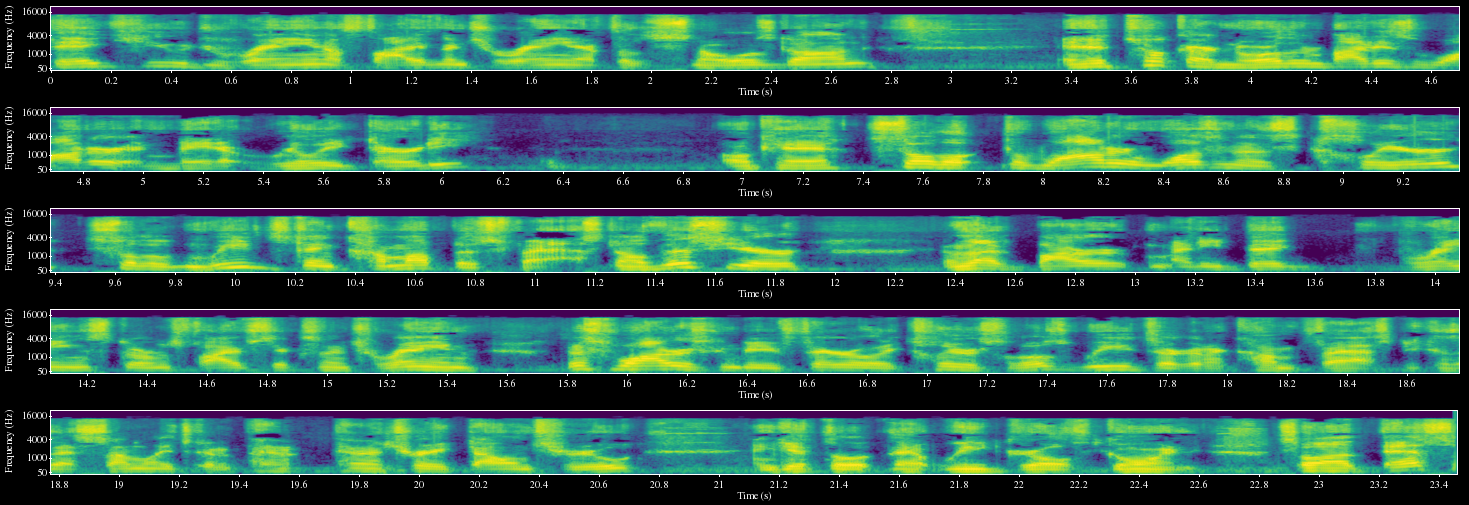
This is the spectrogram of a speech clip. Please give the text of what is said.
big, huge rain, a five inch rain after the snow was gone, and it took our northern bodies water and made it really dirty. Okay, so the, the water wasn't as clear, so the weeds didn't come up as fast. Now this year, unless bar any big rainstorms, five six inch rain, this water is going to be fairly clear. So those weeds are going to come fast because that sunlight's going to pen- penetrate down through and get the, that weed growth going. So uh, that's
